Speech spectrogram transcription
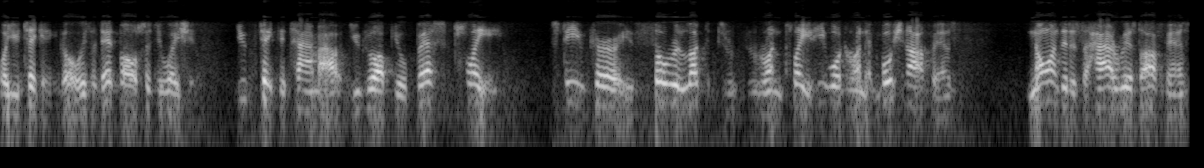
where you take it and go. It's a dead ball situation. You take the timeout. You draw up your best play. Steve Kerr is so reluctant to run plays. He wants to run that motion offense, knowing that it's a high risk offense,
